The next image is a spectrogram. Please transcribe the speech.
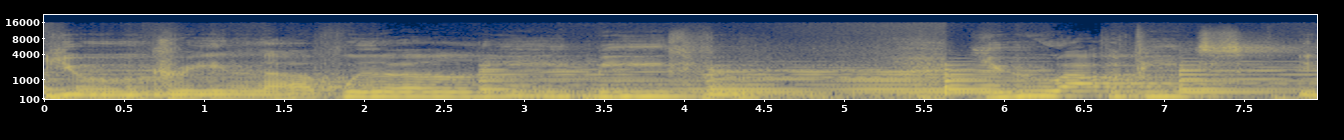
Your great love will lead me through. You are the peace in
